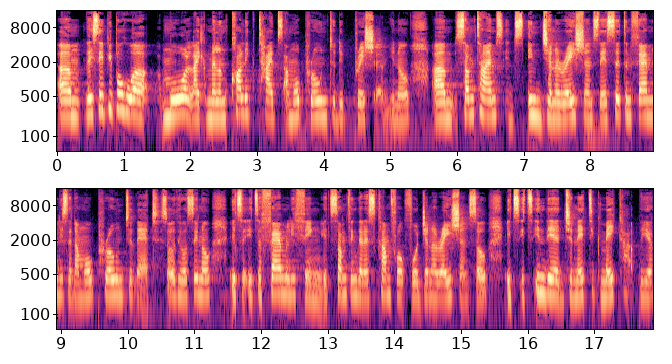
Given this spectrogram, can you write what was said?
um, they say people who are more like melancholic types are more prone to depression. You know, um, sometimes it's in generations. There are certain families that are more prone to that. So they will say, no, it's it's a family thing. It's something that has come for for generations. So it's it's in their genetic makeup. Yeah,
